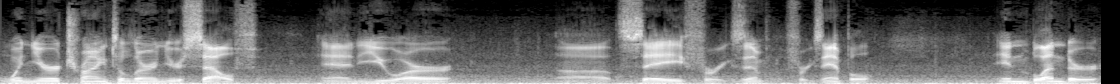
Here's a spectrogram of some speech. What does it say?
when you're trying to learn yourself and you are, uh, say, for example, for example, in Blender,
